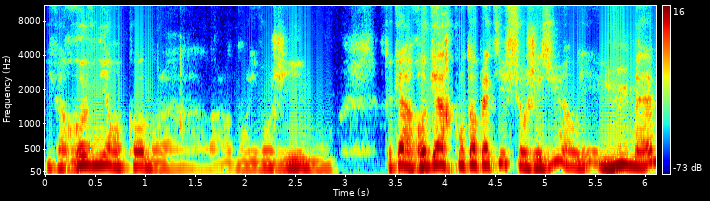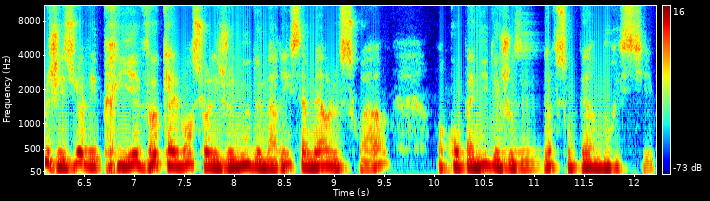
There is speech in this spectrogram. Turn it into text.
il va revenir encore dans, l'évangile, ou en tout cas un regard contemplatif sur Jésus. Hein, Lui-même, Jésus avait prié vocalement sur les genoux de Marie, sa mère, le soir, en compagnie de Joseph, son père nourricier.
